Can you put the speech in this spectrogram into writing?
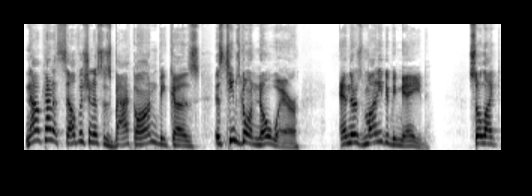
now kind of selfishness is back on because this team's going nowhere and there's money to be made. So, like,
